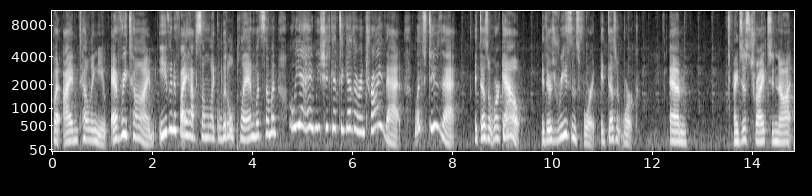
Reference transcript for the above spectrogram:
But I'm telling you, every time, even if I have some like little plan with someone, oh yeah, hey, we should get together and try that. Let's do that. It doesn't work out there's reasons for it. It doesn't work. And I just try to not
